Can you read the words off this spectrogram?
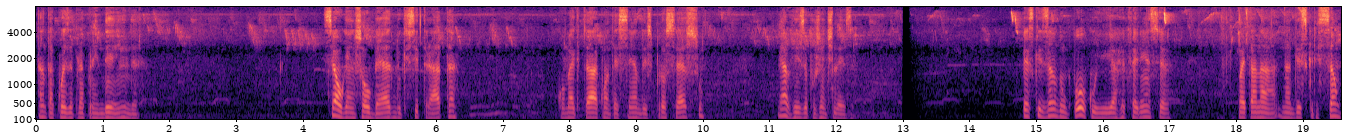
Tanta coisa para aprender ainda. Se alguém souber do que se trata, como é que está acontecendo esse processo, me avisa por gentileza. Pesquisando um pouco, e a referência vai estar tá na, na descrição,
